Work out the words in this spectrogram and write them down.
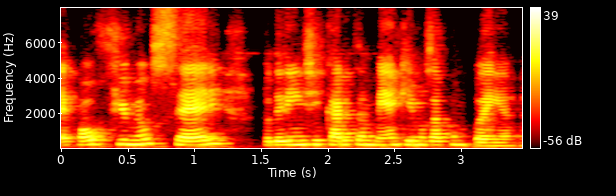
é qual filme ou série poderia indicar também a quem nos acompanha?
